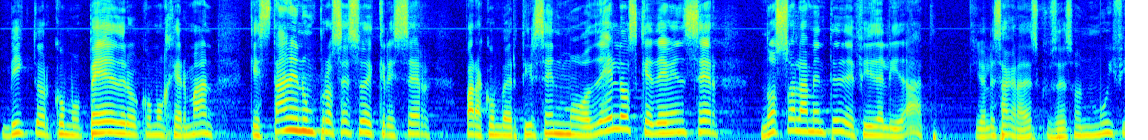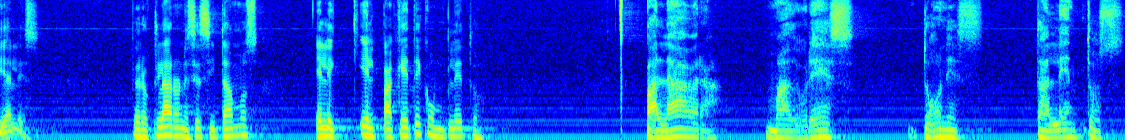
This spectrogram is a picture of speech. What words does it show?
Víctor, como Pedro, como Germán, que están en un proceso de crecer para convertirse en modelos que deben ser no solamente de fidelidad, que yo les agradezco, ustedes son muy fieles, pero claro, necesitamos el, el paquete completo. Palabra, madurez, dones, talentos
